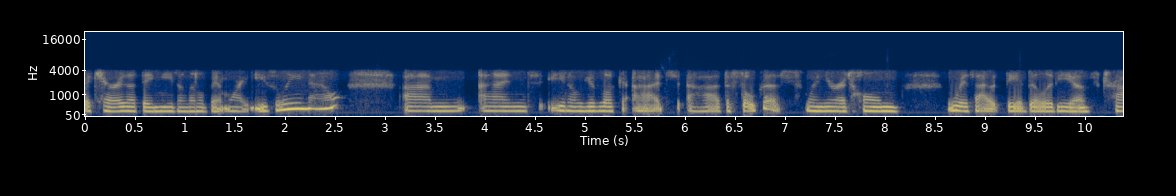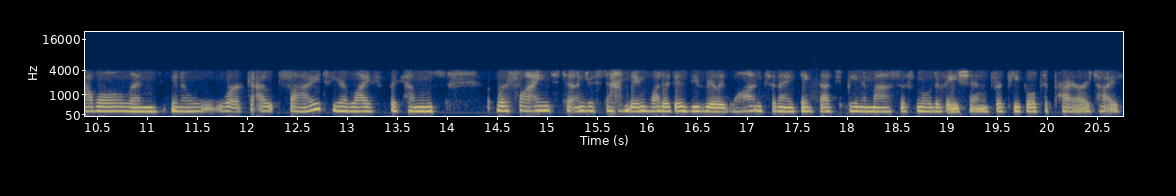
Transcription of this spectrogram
the care that they need a little bit more easily now. Um, and, you know, you look at uh, the focus when you're at home without the ability of travel and, you know, work outside, your life becomes refined to understanding what it is you really want. And I think that's been a massive motivation for people to prioritize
